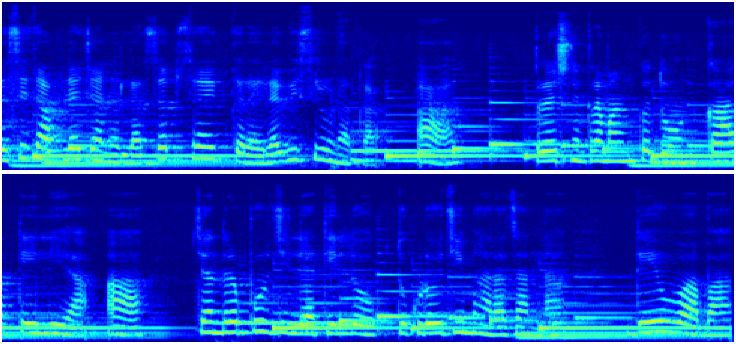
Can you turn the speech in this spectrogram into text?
तसेच आपल्या चॅनलला सबस्क्राईब करायला विसरू नका. आ. प्रश्न क्रमांक दोन का ते लिहा? आ. चंद्रपूर जिल्ह्यातील लोक तुकडोजी महाराजांना देव बाबा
